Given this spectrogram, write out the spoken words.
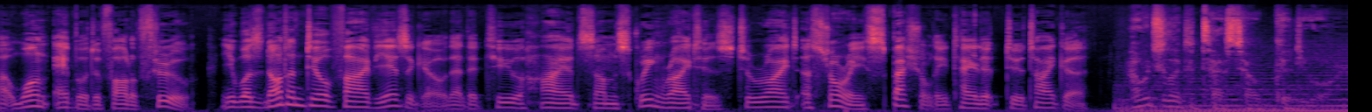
but weren't able to follow through. It was not until five years ago that the two hired some screenwriters to write a story specially tailored to Tiger. How would you like to test how good you are, or could become?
